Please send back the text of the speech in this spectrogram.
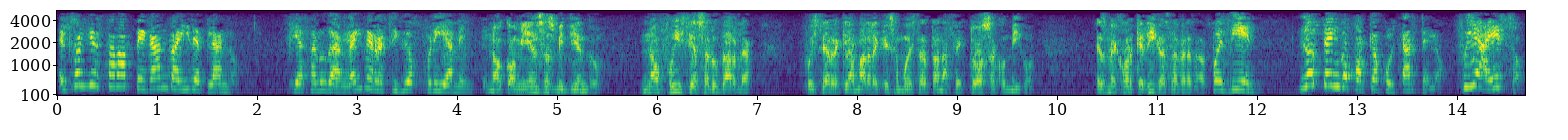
El sol ya estaba pegando ahí de plano. Fui a saludarla y me recibió fríamente. No comienzas mintiendo. No fuiste a saludarla. Fuiste a reclamarle que se muestra tan afectuosa conmigo. Es mejor que digas la verdad. Pues bien, no tengo por qué ocultártelo. Fui a eso.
